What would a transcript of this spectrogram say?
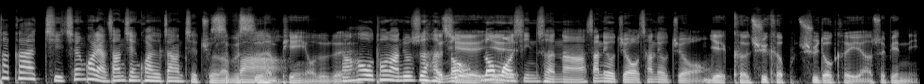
大概几千块、两三千块就这样解决了，是不是很便宜哦？对不对？然后通常就是很 normal 行程啊，三六九、三六九，也可去可不去都可以啊，随便你。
